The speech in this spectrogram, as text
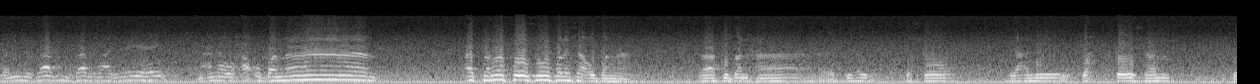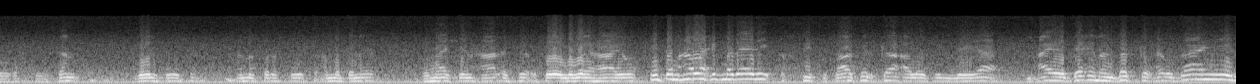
falilmusaafir musaafir as leeyahay macnaa waxaa u banaan atanaful suna u banaan raakiban xaas yahay u soo yani wax fuusan u soo wax fuusan geel fuusan ama faras fuusan ama dameer wamaashin xaal u soo lugehaayo inta maxaa waa xikmadeedi taksiis musaafirka a loo fududeeyaa maxaa yeele daa'iman dadka waxay u baahan yihiin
